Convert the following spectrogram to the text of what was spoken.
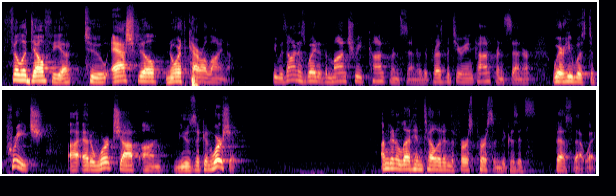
Philadelphia to Asheville, North Carolina. He was on his way to the Montreat Conference Center, the Presbyterian Conference Center, where he was to preach uh, at a workshop on music and worship. I'm going to let him tell it in the first person because it's best that way.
